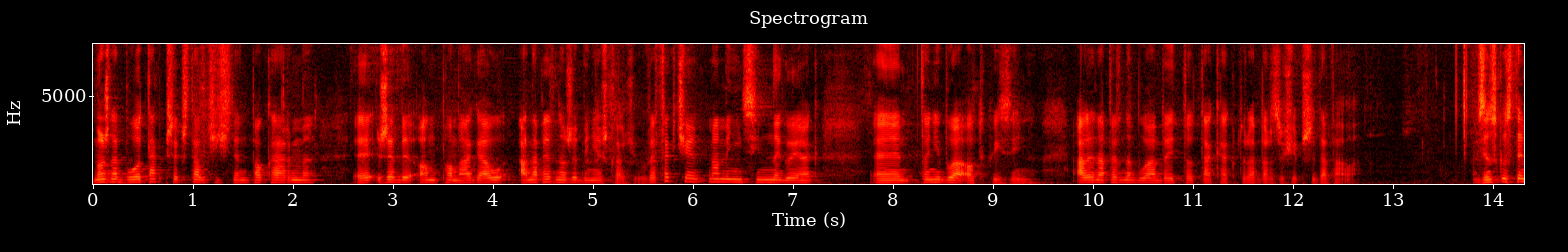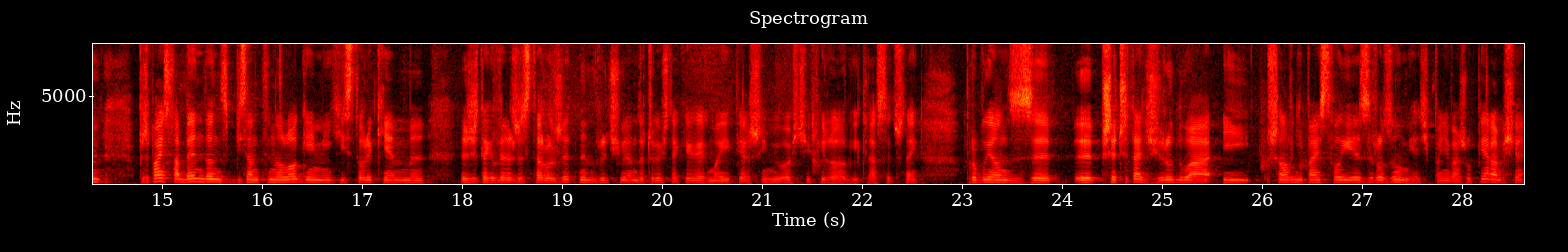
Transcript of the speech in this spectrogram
można było tak przekształcić ten pokarm, e, żeby on pomagał, a na pewno, żeby nie szkodził. W efekcie mamy nic innego jak, e, to nie była haute cuisine, ale na pewno byłaby to taka, która bardzo się przydawała. W związku z tym, proszę Państwa, będąc bizantynologiem i historykiem, że tak wyrażę, starożytnym, wróciłem do czegoś takiego jak mojej pierwszej miłości filologii klasycznej, próbując y, przeczytać źródła i, Szanowni Państwo, je zrozumieć, ponieważ upieram się,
